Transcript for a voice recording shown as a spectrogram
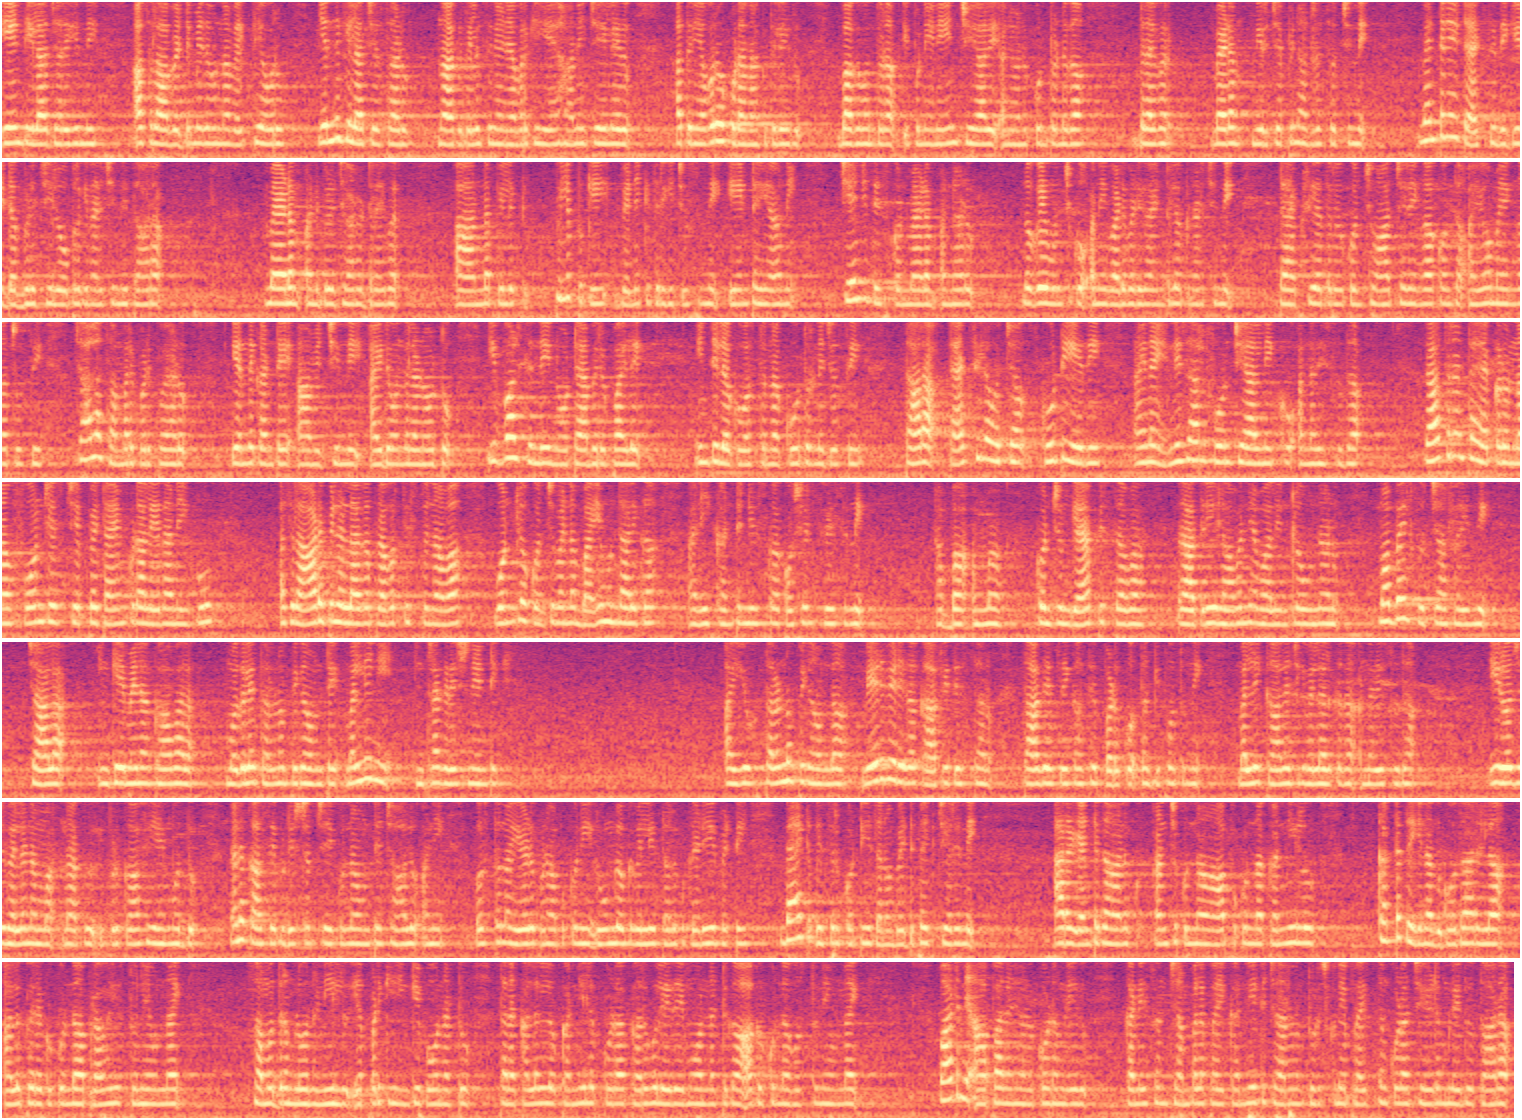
ఏంటి ఇలా జరిగింది? అసలు ఆ బెడ్ మీద ఉన్న వ్యక్తి ఎవరు? ఎందుకు ఇలా చేశాడు? నాకు తెలిసి నేను ఎవరికి ఏ హాని చేయలేదు. అతను ఎవరో కూడా నాకు తెలియదు. భగవంతుడా ఇప్పుడు నేనేం చేయాలి అని అనుకుంటుండగా డ్రైవర్ మేడం మీరు చెప్పిన అడ్రస్ వచ్చింది. వెంటనే ట్యాక్సీ దిగి డబ్బులిచ్చి లోపలికి నడిచింది తార. మేడం అని పిలిచాడు డ్రైవర్. ఆ అన్న పిలుకి పిలుపుకి వెనక్కి తిరిగి చూసింది. ఏంటయ్యా అని. చేంజ్ తీసుకోండి మేడం అన్నాడు. నువ్వే ఉంచుకో అని వడివడిగా ఇంటిలోకి నడిచింది. ట్యాక్సీ అతను కొంచెం ఆశ్చర్యంగా కొంత అయోమయంగా చూసి చాలా సంబరపడిపోయాడు. ఎందుకంటే ఆమె ఇచ్చింది ఐదు వందల నోటు. ఇవ్వాల్సింది నూట యాభై రూపాయలే. ఇంటిలోకి వస్తున్న కూతురుని చూసి తారా ట్యాక్సీలో వచ్చావు. స్కూటీ ఏది? అయినా ఎన్నిసార్లు ఫోన్ చేయాలి నీకు? అన్నది సుధా. రాత్రంతా ఎక్కడున్నావు? ఫోన్ చేసి చెప్పే టైం కూడా లేదా నీకు? అసలు ఆడపిల్లలాగా ప్రవర్తిస్తున్నావా? ఒంట్లో కొంచెమైనా భయం ఉండాలిగా? అని కంటిన్యూస్గా క్వశ్చన్స్ వేసింది. అబ్బా అమ్మ కొంచెం గ్యాప్ ఇస్తావా? రాత్రి లావణ్య వాళ్ళ ఇంట్లో ఉన్నాను. మొబైల్ స్విచ్ ఆఫ్ అయింది. చాలా ఇంకేమైనా కావాలా? మొదలే తలనొప్పిగా ఉంటే మళ్ళీ నీ ఇంట్రాగరేషన్ ఏంటి? అయ్యో తలనొప్పిగా ఉందా? వేడివేడిగా కాఫీ తెస్తాను. తాగేసి కాసేపు పడుకో తగ్గిపోతుంది. మళ్ళీ కాలేజీకి వెళ్ళాలి కదా అన్నది సుధా. ఈరోజు వెళ్ళనమ్మా నాకు ఇప్పుడు కాఫీ ఏం వద్దు. నన్ను కాసేపు డిస్టర్బ్ చేయకుండా ఉంటే చాలు అని వస్తున్న ఏడుపు నాపుకొని రూమ్లోకి వెళ్ళి తలుపు గడియ పెట్టి బ్యాగ్ విసురు కొట్టి తను బెడ్పైకి చేరింది. అరగంటగా అనుకు అంచుకున్న ఆపుకున్న కన్నీళ్ళు కట్ట తెగిన గోదావరిలా అలుపెరగకుండా ప్రవహిస్తూనే ఉన్నాయి. సముద్రంలోని నీళ్ళు ఎప్పటికీ ఇంకిపోనట్టు తన కళ్ళల్లో కన్నీళ్ళకు కూడా కరువు లేదేమో అన్నట్టుగా ఆగకుండా వస్తూనే ఉన్నాయి. వాటిని ఆపాలని అనుకోవడం లేదు. కనీసం చెంపలపై కన్నీటి చారలను తుడుచుకునే ప్రయత్నం కూడా చేయడం లేదు తార.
